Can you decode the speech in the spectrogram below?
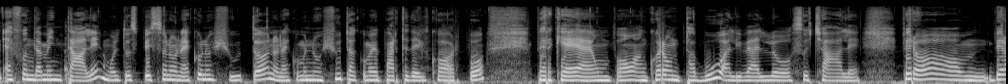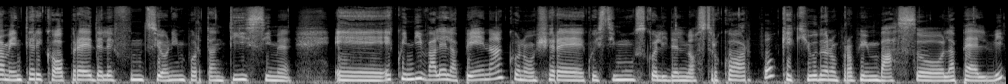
è fondamentale, molto spesso non è conosciuto, non è conosciuta come parte del corpo perché è un po' ancora un tabù a livello sociale, però veramente ricopre delle funzioni importantissime e, e quindi vale la pena conoscere questi muscoli del nostro corpo che chiudono proprio in basso la pelvi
